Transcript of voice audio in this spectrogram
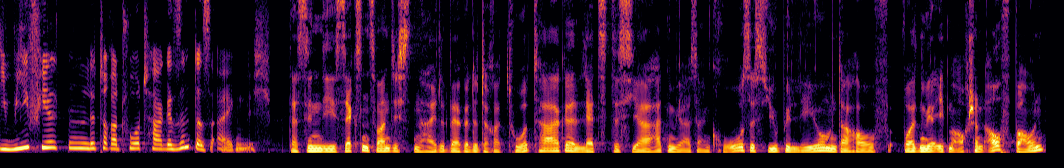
Die wievielten Literaturtage sind das eigentlich? Das sind die 26. Heidelberger Literaturtage. Letztes Jahr hatten wir also ein großes Jubiläum. Darauf wollten wir eben auch schon aufbauen.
